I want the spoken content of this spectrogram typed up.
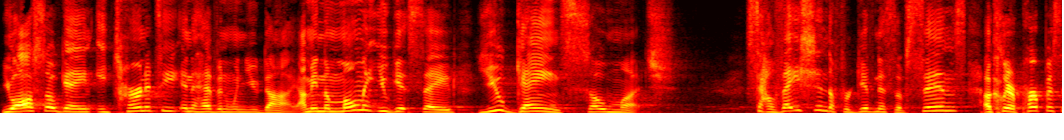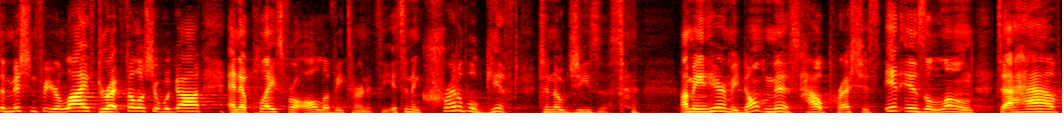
you also gain eternity in heaven when you die. I mean, the moment you get saved, you gain so much salvation, the forgiveness of sins, a clear purpose and mission for your life, direct fellowship with God, and a place for all of eternity. It's an incredible gift to know Jesus. I mean, hear me, don't miss how precious it is alone to have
